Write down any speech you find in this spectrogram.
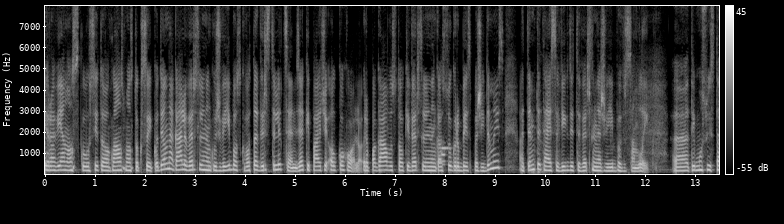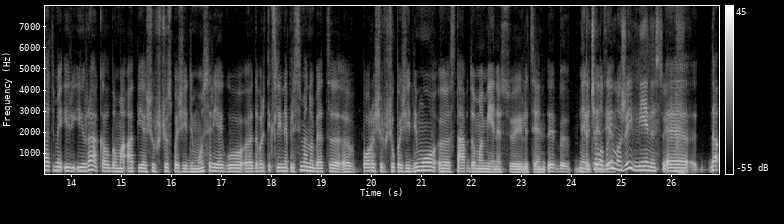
yra vienas klausytojo klausimas toksai, kodėl negali verslininkų žvejybos kvota virsti licenciją, kaip, pavyzdžiui, alkoholio, ir pagavus tokį verslininką su grubiais pažeidimais, atimti teisę vykdyti verslinę žvejybą visam laikui. E, Tai mūsų įstatymė ir yra kalbama apie šiurkščius pažeidimus ir jeigu e, dabar tiksliai neprisimenu, bet e, pora šiurkščių pažeidimų stabdoma mėnesiui licencija. Bet čia labai mažai mėnesių. E, na,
